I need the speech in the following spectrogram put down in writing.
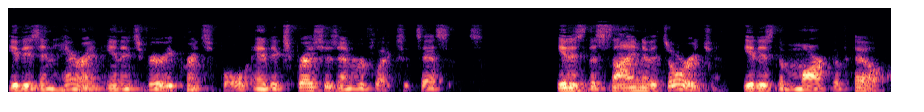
It is inherent in its very principle and expresses and reflects its essence. It is the sign of its origin. It is the mark of hell.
